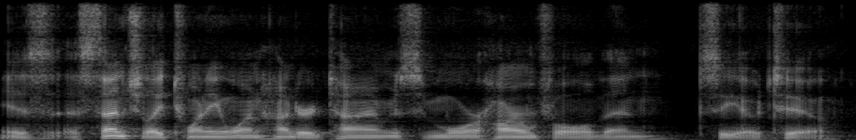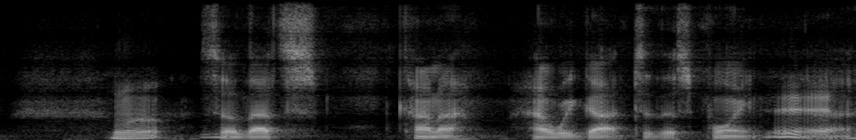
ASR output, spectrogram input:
is essentially 2100 times more harmful than CO2. Well, so that's kind of how we got to this point. Yeah. Uh,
